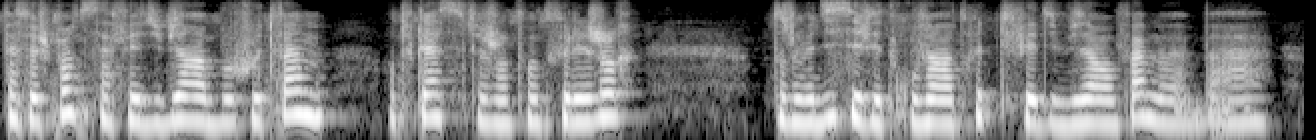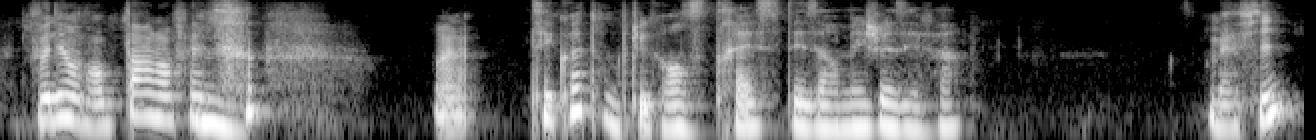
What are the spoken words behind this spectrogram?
parce que je pense que ça fait du bien à beaucoup de femmes. En tout cas, c'est ce que j'entends tous les jours. Donc je me dis, si j'ai trouvé un truc qui fait du bien aux femmes, bah, venez, on en parle en fait. Mm. voilà. C'est quoi ton plus grand stress désormais, Josepha? Ma fille.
